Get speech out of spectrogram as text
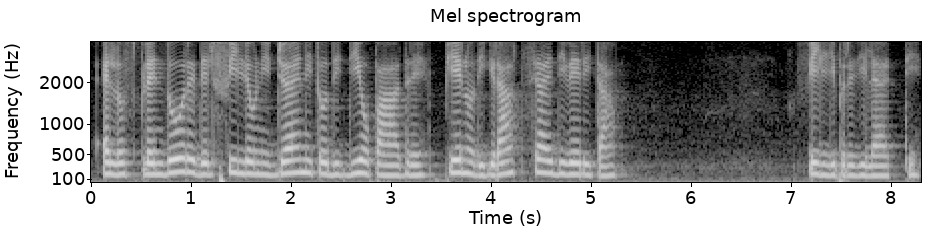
è lo splendore del Figlio unigenito di Dio Padre, pieno di grazia e di verità. Figli prediletti,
